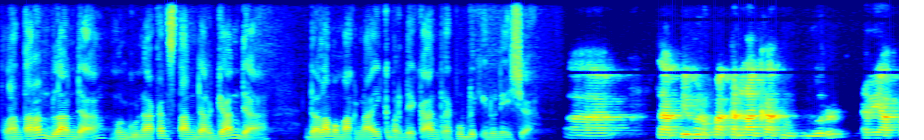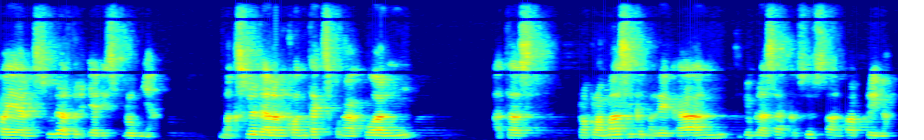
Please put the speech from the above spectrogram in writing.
lantaran Belanda menggunakan standar ganda dalam memaknai kemerdekaan Republik Indonesia. Uh, tapi merupakan langkah mundur dari apa yang sudah terjadi sebelumnya. Maksudnya dalam konteks pengakuan atas proklamasi kemerdekaan 17 Agustus tahun 45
